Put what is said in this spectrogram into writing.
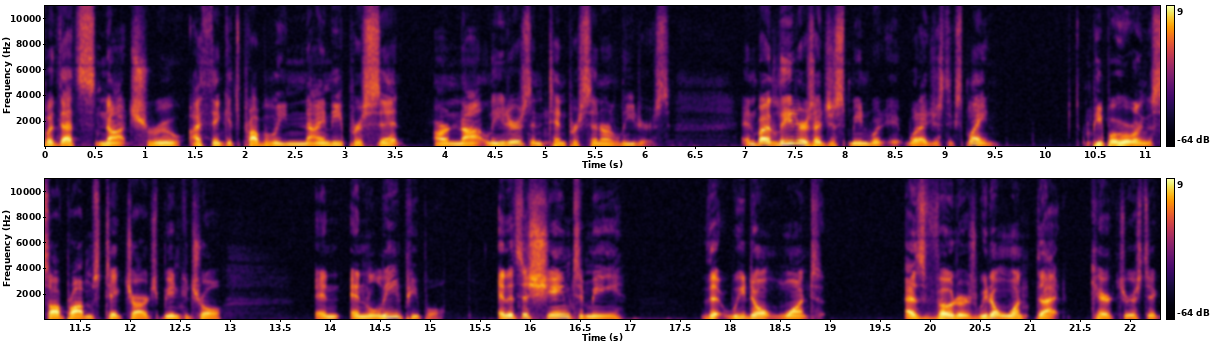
But that's not true. I think it's probably 90% are not leaders and 10% are leaders. And by leaders, I just mean what, what I just explained people who are willing to solve problems, take charge, be in control, and, and lead people. And it's a shame to me that we don't want, as voters, we don't want that characteristic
